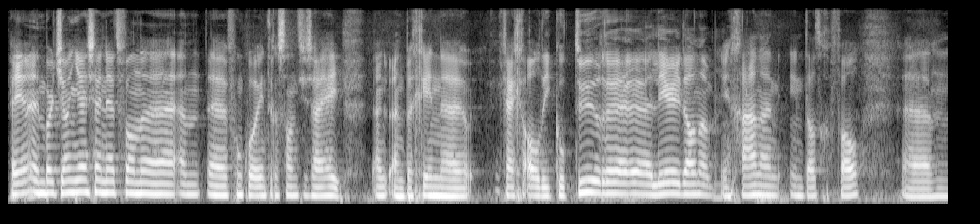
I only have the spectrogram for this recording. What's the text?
Hey, en Bart-Jan, jij zei net van, en, eh, vond ik wel interessant, je zei, hey, aan, aan het begin krijg je al die culturen, eh, leer je dan, in Ghana in, dat geval. Ehm,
